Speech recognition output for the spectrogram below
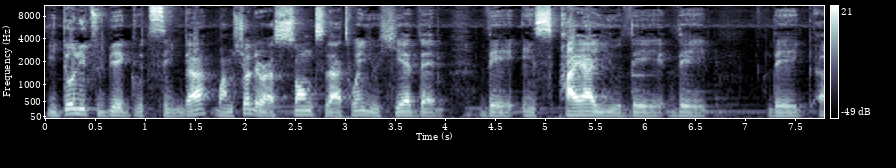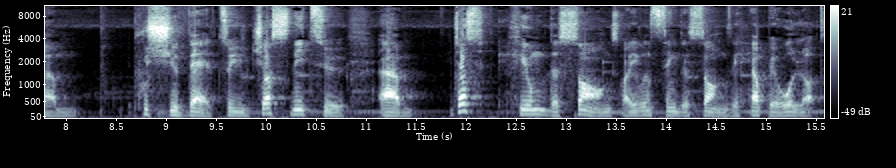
You don't need to be a good singer, but I'm sure there are songs that when you hear them, they inspire you. They they they um, push you there. So you just need to um, just hum the songs or even sing the songs. They help a whole lot.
